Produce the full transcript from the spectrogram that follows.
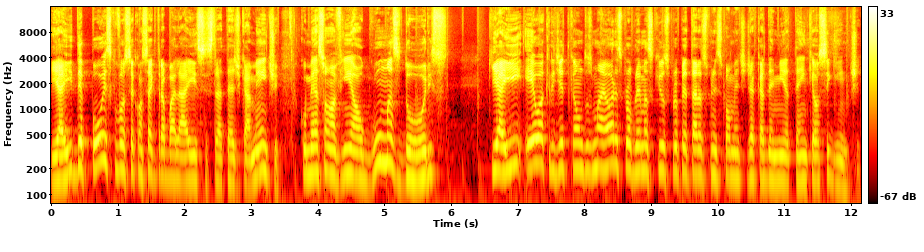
E aí, depois que você consegue trabalhar isso estrategicamente, começam a vir algumas dores, que aí eu acredito que é um dos maiores problemas que os proprietários, principalmente de academia, têm, que é o seguinte:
